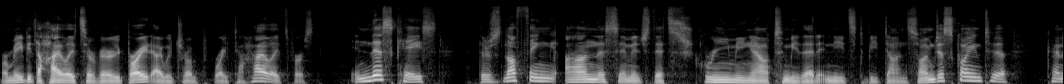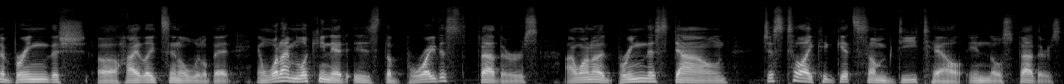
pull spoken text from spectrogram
Or maybe the highlights are very bright. I would jump right to highlights first. In this case, there's nothing on this image that's screaming out to me that it needs to be done. So I'm just going to kind of bring the uh, highlights in a little bit. And what I'm looking at is the brightest feathers I want to bring this down just till I could get some detail in those feathers.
